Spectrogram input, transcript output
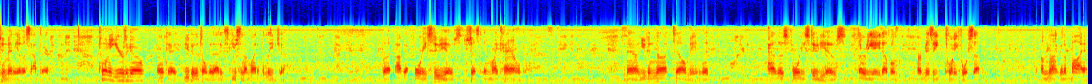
too many of us out there. 20 years ago, okay, you could have told me that excuse and I might have believed you. But I've got 40 studios just in my town. Now, you cannot tell me that out of those 40 studios, 38 of them are busy 24-7. I'm not going to buy it.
